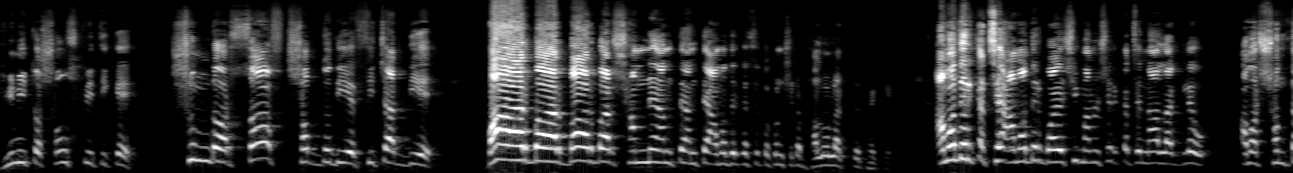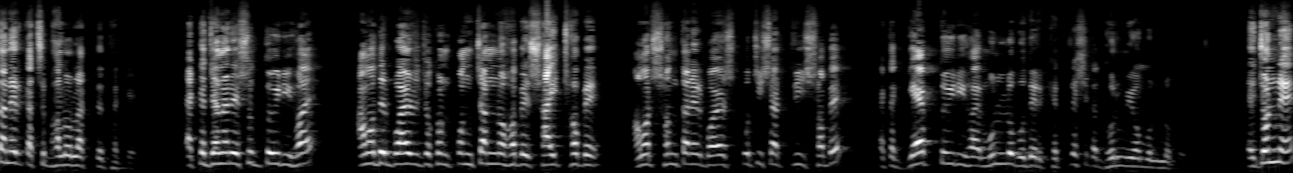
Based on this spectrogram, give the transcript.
ঘৃণিত সংস্কৃতিকে সুন্দর, সফট শব্দ দিয়ে ফিচার দিয়ে বারবার বারবার সামনে আনতে আনতে আমাদের কাছে তখন সেটা ভালো লাগতে থাকে। আমাদের কাছে, আমাদের বয়সী মানুষের কাছে না লাগলেও আমার সন্তানের কাছে ভালো লাগতে থাকে। একটা জেনারেশন তৈরি হয়, আমাদের বয়স যখন পঞ্চান্ন হবে, ষাট হবে আমার সন্তানের বয়স পঁচিশ আর ত্রিশ হবে। একটা গ্যাপ তৈরি হয় মূল্যবোধের ক্ষেত্রে, সেটা ধর্মীয় মূল্যবোধ। এজন্যে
